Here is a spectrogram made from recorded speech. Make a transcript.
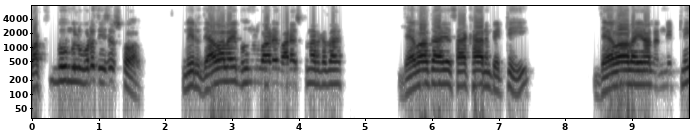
వక్ఫ్ భూములు కూడా తీసేసుకోవాలి. మీరు దేవాలయ భూములు వాడే వాడేస్తున్నారు కదా. దేవాదాయ శాఖ అని పెట్టి దేవాలయాలన్నింటినీ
